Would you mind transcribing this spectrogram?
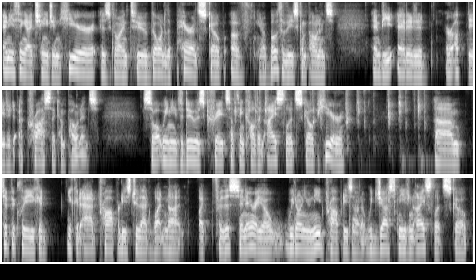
anything I change in here is going to go into the parent scope of you know both of these components and be edited or updated across the components. So what we need to do is create something called an isolate scope here. Um, typically, you could you could add properties to that, whatnot. But for this scenario, we don't even need properties on it. We just need an isolate scope.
